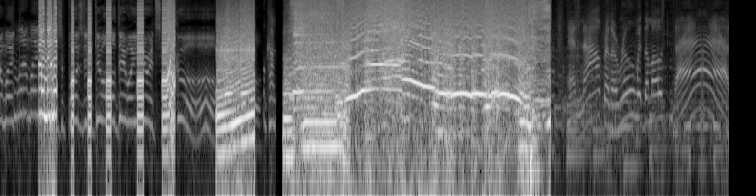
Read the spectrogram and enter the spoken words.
am I, what am I supposed to do all day while you're at school? Come. And now for the room with the most ass.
